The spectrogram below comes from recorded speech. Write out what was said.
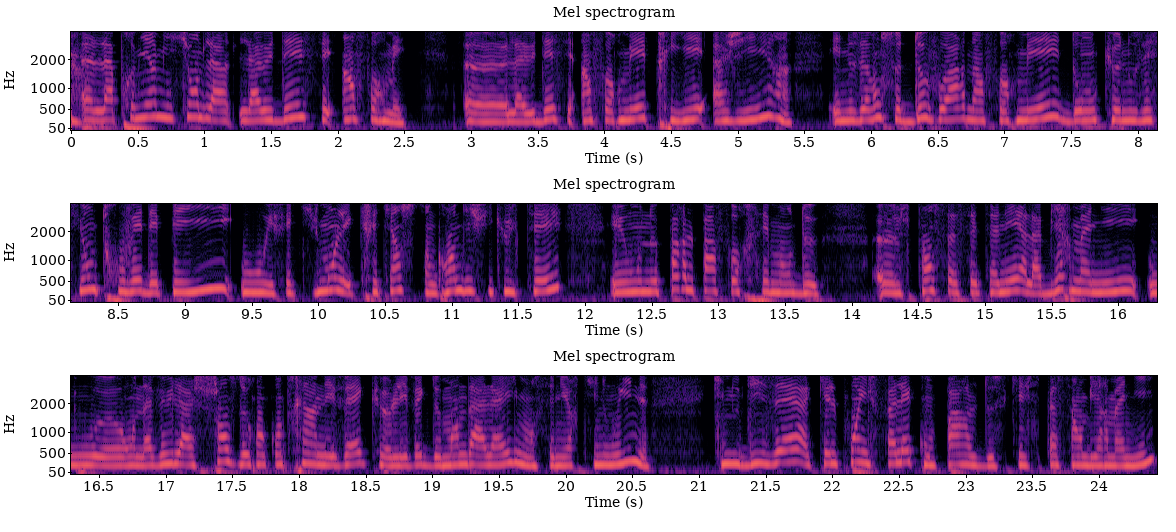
la première mission de la, la l'AED, c'est informer. Euh, L'AED, c'est informer, prier, agir. Et nous avons ce devoir d'informer. Donc, nous essayons de trouver des pays où, effectivement, les chrétiens sont en grande difficulté et où on ne parle pas forcément d'eux. Euh, je pense à cette année à la Birmanie, où euh, on avait eu la chance de rencontrer un évêque, l'évêque de Mandalay, Monseigneur Tinwin, qui nous disait à quel point il fallait qu'on parle de ce qui se passait en Birmanie.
